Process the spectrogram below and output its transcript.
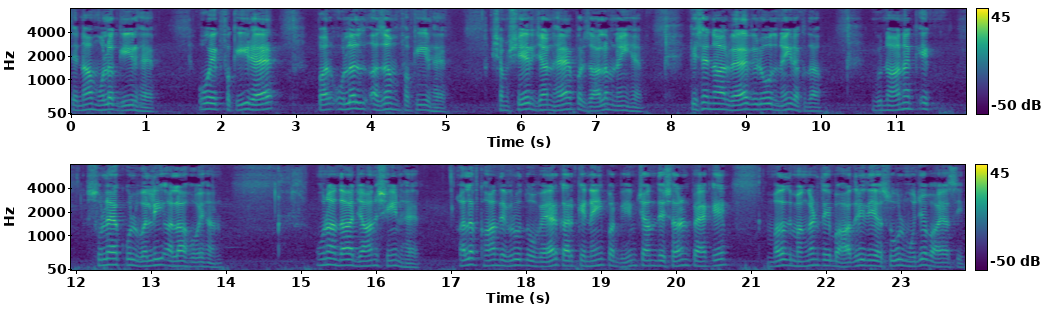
ਤੇ ਨਾ ਮੁਲਕ ਗੀਰ ਹੈ। ਉਹ ਇੱਕ ਫਕੀਰ ਹੈ, ਪਰ ਉਲਲ ਅਜ਼ਮ ਫਕੀਰ ਹੈ। ਸ਼ਮਸ਼ੇਰ ਜਨ ਹੈ, ਪਰ ਜ਼ਾਲਮ ਨਹੀਂ ਹੈ। ਕਿਸੇ ਨਾਲ ਵੈ ਵਿਰੋਧ ਨਹੀਂ ਰੱਖਦਾ। ਗੁਰੂ ਨਾਨਕ ਇੱਕ ਸੁਲਹ ਕੁਲ ਵਲੀ ਅਲਾ ਹੋਏ ਹਨ। ਉਹਨਾਂ ਦਾ ਜਾਨਸ਼ੀਨ ਹੈ। ਅਲਫ ਖਾਨ ਦੇ ਵਿਰੁੱਧ ਉਹ ਵੈਰ ਕਰਕੇ ਨਹੀਂ, ਪਰ ਭੀਮ ਚੰਦ ਦੇ ਸ਼ਰਨ ਪੈ ਕੇ ਮਦਦ ਮੰਗਣ ਤੇ ਬਹਾਦਰੀ ਦੇ ਅਸੂਲ ਮੁਜਬ ਆਇਆ ਸੀ।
